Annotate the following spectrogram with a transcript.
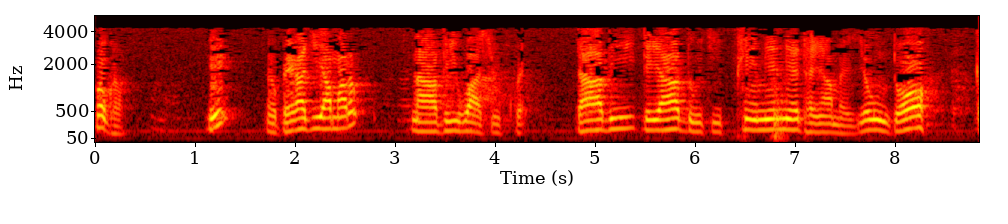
ဟုတ်ကလားဟင်ဘယ်ကကြည်ရမှာတော့နာသီဝရှုခွက်ဒါသည်တရားသူကြီးဖင်မြဲမြဲထိုင်ရမယ်ယုံတော်က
